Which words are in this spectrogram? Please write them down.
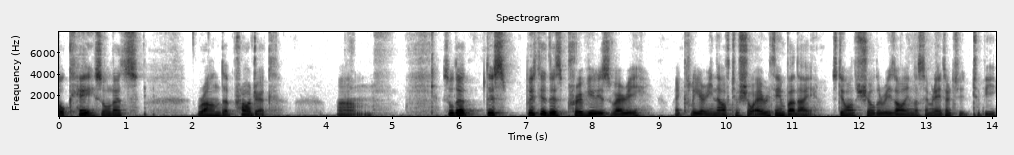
Okay, so let's run the project. Um, so that this basically this preview is very like clear enough to show everything, but I still want to show the result in the simulator to, to be,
